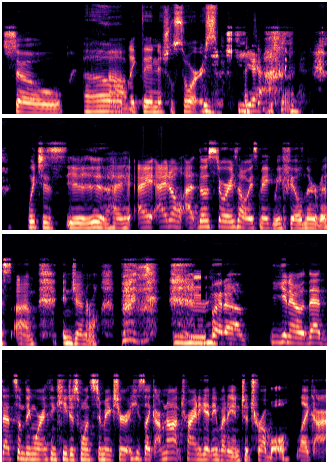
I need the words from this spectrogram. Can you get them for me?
So oh, um, like the initial source. yeah. Which is I, I, I don't I, those stories always make me feel nervous um in general. But mm-hmm. but um you know that that's something where I think he just wants to make sure he's like I'm not trying to get anybody into trouble. Like I,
